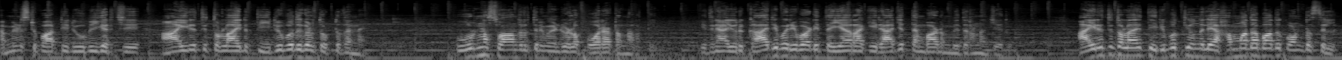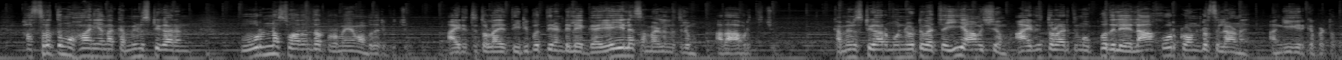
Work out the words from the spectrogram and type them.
കമ്മ്യൂണിസ്റ്റ് പാർട്ടി രൂപീകരിച്ച് ആയിരത്തി തൊള്ളായിരത്തി ഇരുപതുകൾ തൊട്ട് തന്നെ പൂർണ സ്വാതന്ത്ര്യത്തിനു വേണ്ടിയുള്ള പോരാട്ടം നടത്തി. ഇതിനായി ഒരു കാര്യപരിപാടി തയ്യാറാക്കി രാജ്യത്തെമ്പാടും വിതരണം ചെയ്തു. ആയിരത്തി തൊള്ളായിരത്തി ഇരുപത്തിയൊന്നിലെ അഹമ്മദാബാദ് കോൺഗ്രസിൽ ഹസ്രത്ത് മൊഹാനി എന്ന കമ്മ്യൂണിസ്റ്റുകാരൻ പൂർണ സ്വാതന്ത്ര്യ പ്രമേയം അവതരിപ്പിച്ചു. ആയിരത്തി തൊള്ളായിരത്തി ഇരുപത്തിരണ്ടിലെ ഗയയിലെ സമ്മേളനത്തിലും അത് ആവർത്തിച്ചു. കമ്മ്യൂണിസ്റ്റുകാർ മുന്നോട്ട് വെച്ച ഈ ആവശ്യം ആയിരത്തി തൊള്ളായിരത്തി മുപ്പതിലെ ലാഹോർ കോൺഗ്രസിലാണ് അംഗീകരിക്കപ്പെട്ടത്.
